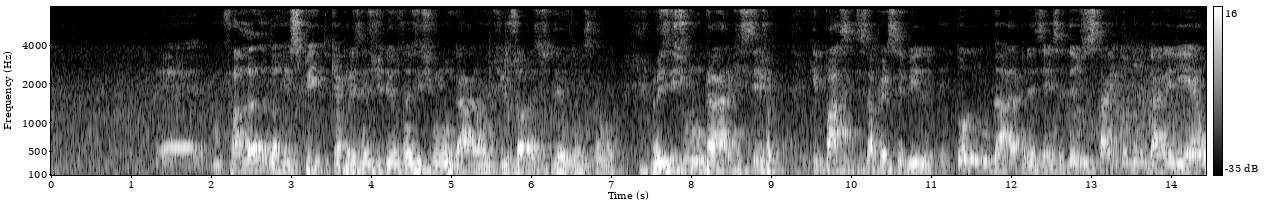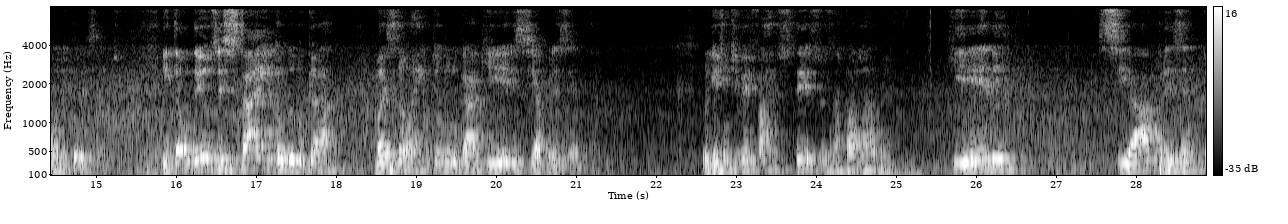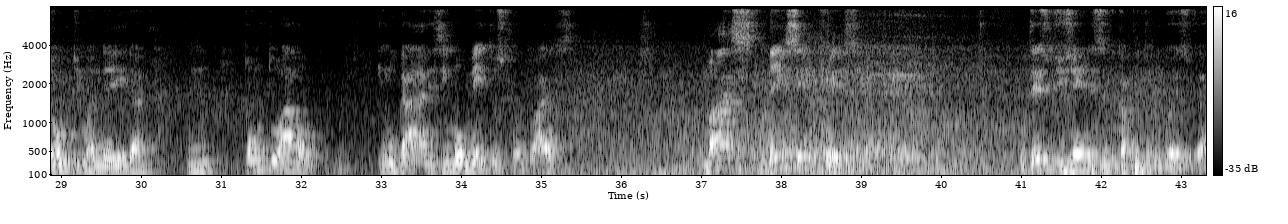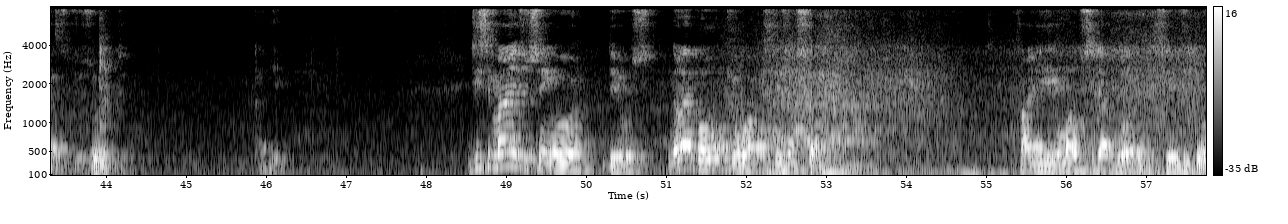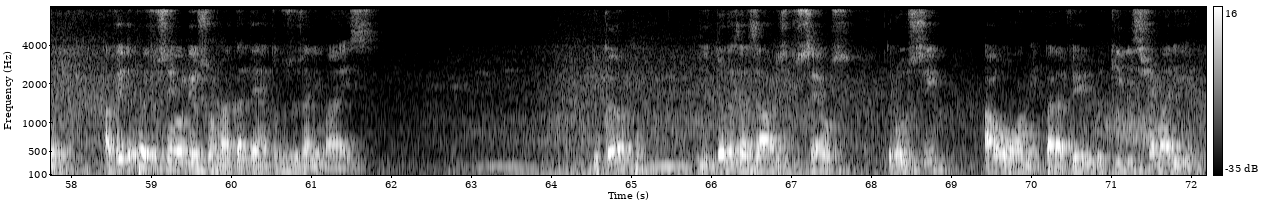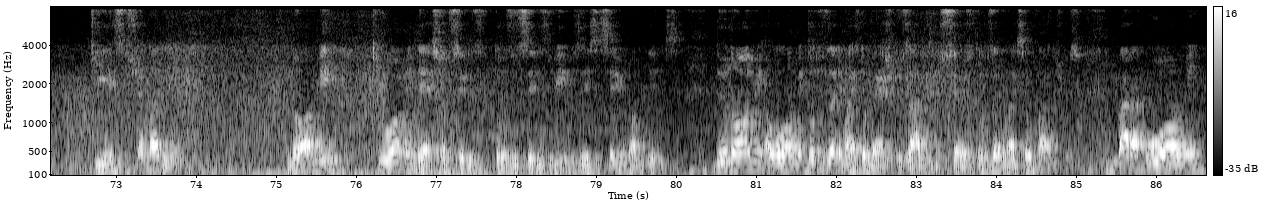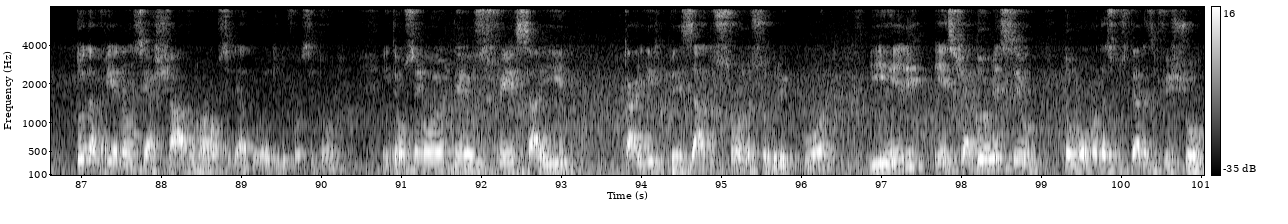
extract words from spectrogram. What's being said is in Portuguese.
falando a respeito que a presença de Deus não existe um lugar onde os olhos de Deus não estão. Não existe um lugar que seja que passe desapercebido. Em todo lugar a presença. Deus está em todo lugar, ele é onipresente. Então Deus está em todo lugar, mas não é em todo lugar que ele se apresenta. Porque a gente vê vários textos na palavra que ele se apresentou de maneira pontual, em lugares, em momentos pontuais. Mas nem sempre foi assim. O texto de Gênesis, no capítulo 2, verso 18. Cadê? Disse mais o Senhor Deus: Não é bom que o homem esteja só. Falei uma auxiliadora que seja idônea Havendo, pois, o Senhor Deus formado da terra todos os animais do campo e todas as aves dos céus, trouxe ao homem para ver o que lhes chamaria, que esse chamaria. Nome que o homem desse aos seres, todos os seres vivos, esse seria o nome deles. Deu nome ao homem todos os animais domésticos, aves dos céus e todos os animais selváticos. Para o homem Todavia não se achava uma auxiliadora que lhe fosse idônea. Então o Senhor Deus fez sair, cair pesado sono sobre o homem. E ele, este adormeceu, tomou uma das costelas e fechou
